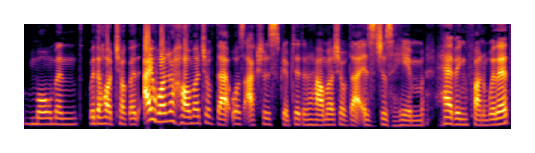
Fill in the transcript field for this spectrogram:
moment with the hot chocolate. I wonder how much of that was actually scripted and how much of that is just him having fun with it,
